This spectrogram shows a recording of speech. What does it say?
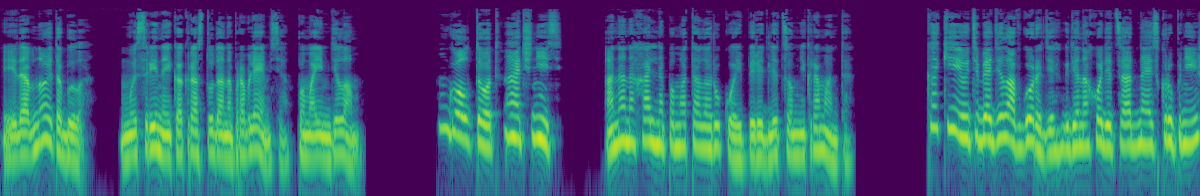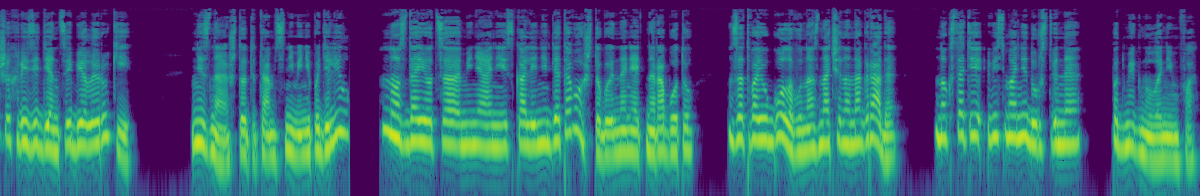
И давно это было? Мы с Риной как раз туда направляемся, по моим делам. «Гол тот, очнись!» Она нахально помотала рукой перед лицом некроманта. «Какие у тебя дела в городе, где находится одна из крупнейших резиденций Белой Руки? Не знаю, что ты там с ними не поделил, но, сдается, меня они искали не для того, чтобы нанять на работу. За твою голову назначена награда. Но, кстати, весьма недурственная», — подмигнула нимфа.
